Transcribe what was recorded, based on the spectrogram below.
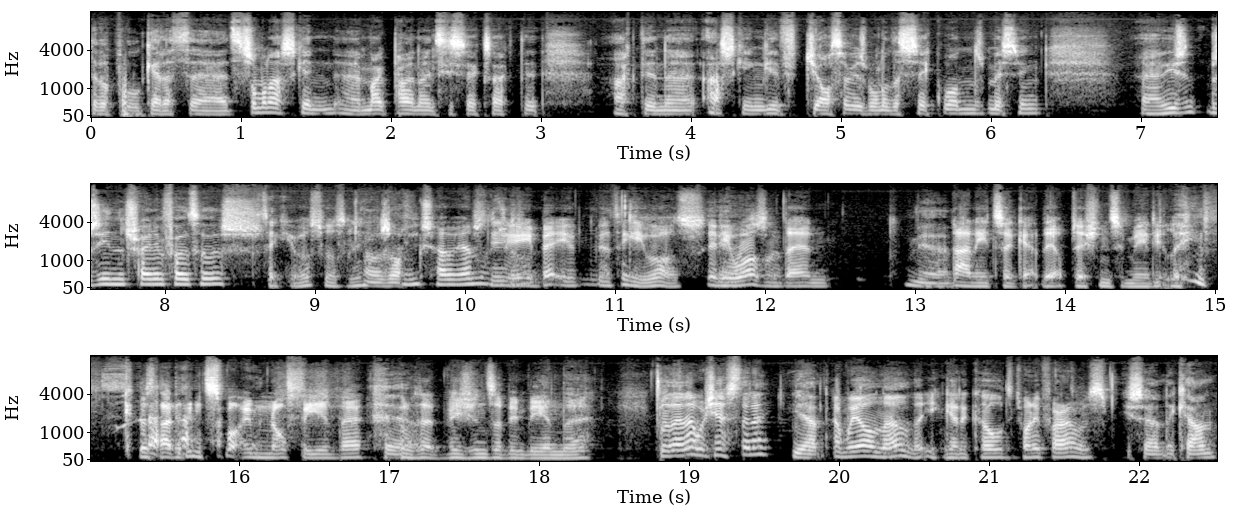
Liverpool get a third. Someone asking uh, Magpie ninety six acting, acting uh, asking if Jota is one of the sick ones missing. Uh, was, was he in the training photos? I think he was, wasn't he? I he? was I off. think so, yeah. I'm not Yeah, sure. he he- I think he was. If he wasn't, then Yeah. I need to get the opticians immediately because I didn't spot him not being there. I had visions of him being there. But then that was yesterday. Yeah. And we all know that you can get a cold in 24 hours. You certainly can.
